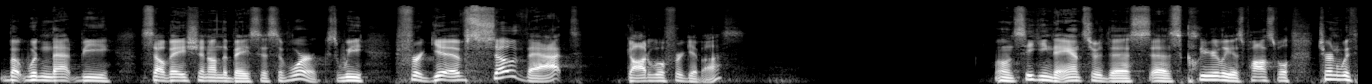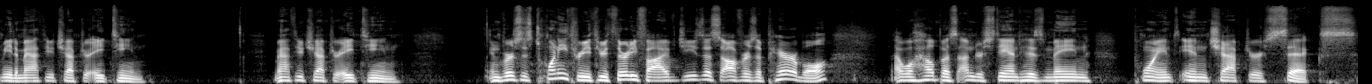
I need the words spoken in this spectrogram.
But wouldn't that be salvation on the basis of works? We forgive so that God will forgive us? Well, in seeking to answer this as clearly as possible, turn with me to Matthew chapter 18. Matthew chapter 18. In verses 23 through 35, Jesus offers a parable that will help us understand his main point in chapter 6.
